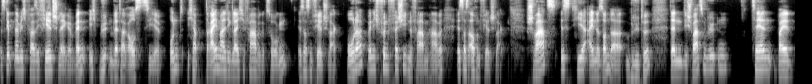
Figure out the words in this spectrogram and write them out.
Es gibt nämlich quasi Fehlschläge. Wenn ich Blütenblätter rausziehe und ich habe dreimal die gleiche Farbe gezogen, ist das ein Fehlschlag. Oder wenn ich fünf verschiedene Farben habe, ist das auch ein Fehlschlag. Schwarz ist hier eine Sonderblüte, denn die schwarzen Blüten zählen bei,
